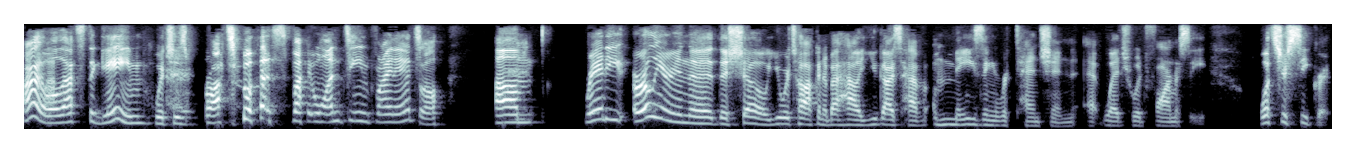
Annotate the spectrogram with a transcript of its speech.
All right, well, that's the game, which is brought to us by One Team Financial. Um, Randy, earlier in the the show, you were talking about how you guys have amazing retention at Wedgewood Pharmacy. What's your secret?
